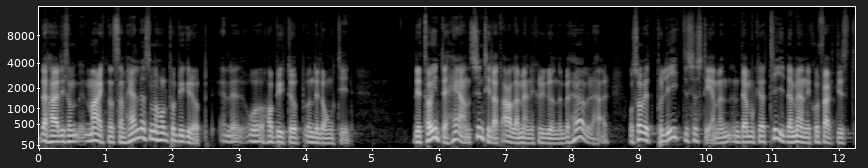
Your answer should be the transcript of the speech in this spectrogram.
det här liksom marknadssamhälle som man håller på att bygga upp eller och har byggt upp under lång tid. Det tar ju inte hänsyn till att alla människor i grunden behöver det här. Och så har vi ett politiskt system, en, en demokrati där människor faktiskt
